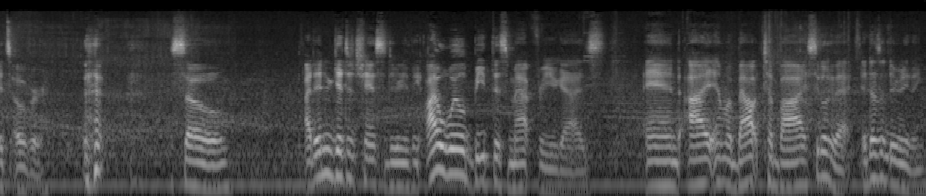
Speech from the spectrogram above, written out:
it's over. so, I didn't get a chance to do anything. I will beat this map for you guys. And I am about to buy... See, look at that. It doesn't do anything.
